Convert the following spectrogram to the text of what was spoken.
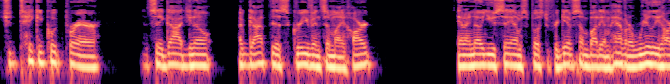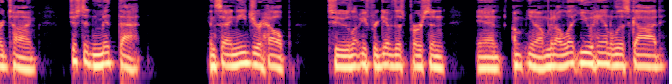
should take a quick prayer and say, God, you know, I've got this grievance in my heart. And I know you say I'm supposed to forgive somebody. I'm having a really hard time. Just admit that and say, I need your help to let me forgive this person. And I'm, you know, I'm going to let you handle this, God.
